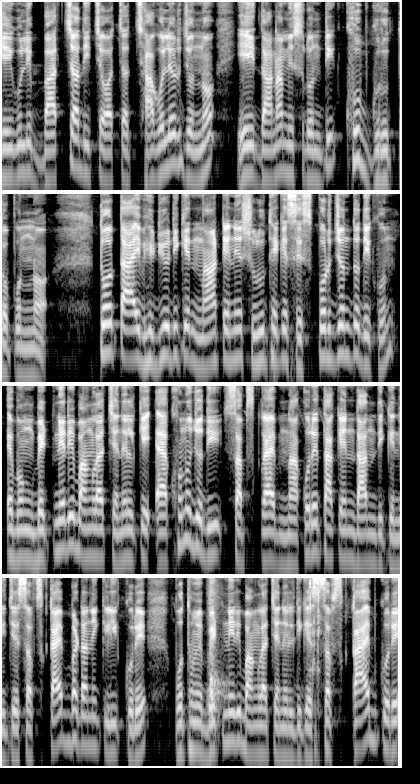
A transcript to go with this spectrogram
যেগুলি বাচ্চা দিচ্ছে, অর্থাৎ ছাগলের জন্য এই দানা মিশ্রণটি খুব গুরুত্বপূর্ণ। তো তাই ভিডিওটিকে না টেনে শুরু থেকে শেষ পর্যন্ত দেখুন এবং বেটনারি বাংলা চ্যানেলকে এখনও যদি সাবস্ক্রাইব না করে থাকেন, ডান দিকে নিচে সাবস্ক্রাইব বাটনে ক্লিক করে প্রথমে বেটনারি বাংলা চ্যানেলটিকে সাবস্ক্রাইব করে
